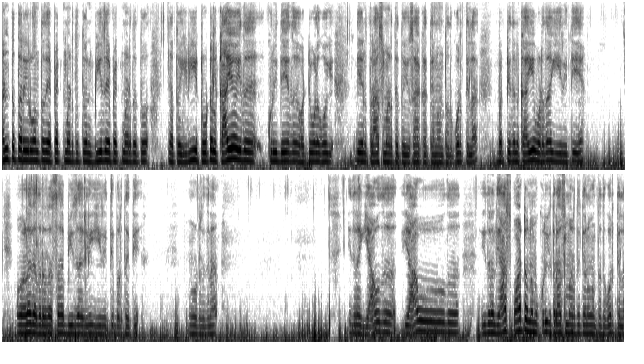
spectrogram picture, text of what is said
ಅಂಟು ಥರ ಇರುವಂಥದ್ದು ಎಫೆಕ್ಟ್ ಮಾಡ್ತಿತ್ತು, ಏನು ಬೀಜ ಎಫೆಕ್ಟ್ ಮಾಡ್ತಿತ್ತು, ಅಥವಾ ಇಡೀ ಟೋಟಲ್ ಕಾಯೋ ಇದು ಕುರಿ ದೇಹದ ಹೊಟ್ಟೆ ಒಳಗೆ ಹೋಗಿ ಏನು ತ್ರಾಸು ಮಾಡ್ತಿತ್ತು, ಇಸಾಕತ್ತೆ ಅನ್ನುವಂಥದ್ದು ಗೊತ್ತಿಲ್ಲ. ಬಟ್ ಇದನ್ನು ಕಾಯಿ ಒಡೆದಾಗ ಈ ರೀತಿ ಒಳಗೆ ಅದರ ರಸ, ಬೀಜ ಆಗಲಿ ಈ ರೀತಿ ಬರ್ತೈತಿ. ನೋಡ್ರಿ ಇದನ್ನು. ಇದ್ರಾಗ ಯಾವುದು ಯಾವುದು ಇದರಿಂದ ಯಾವ ಸ್ಪಾಟ್ ನಮ್ಮ ಕುರಿಗೆ ತ್ರಾಸು ಮಾಡ್ತೈತೆ ಅನ್ನುವಂಥದ್ದು ಗೊತ್ತಿಲ್ಲ.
